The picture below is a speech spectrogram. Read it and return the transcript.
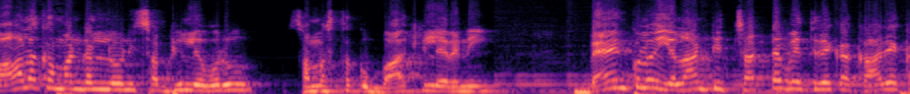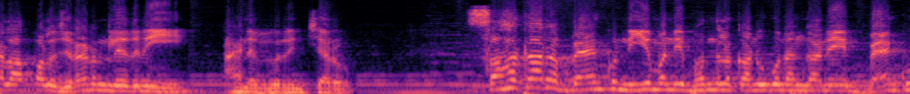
పాలక మండలిలోని సభ్యులు ఎవరు సంస్థకు బాకీ లేరని బ్యాంకులో ఎలాంటి చట్ట వ్యతిరేక కార్యకలాపాలు జరగడం లేదని ఆయన వివరించారు. సహకార బ్యాంకు నియమ నిబంధనలకు అనుగుణంగానే బ్యాంకు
